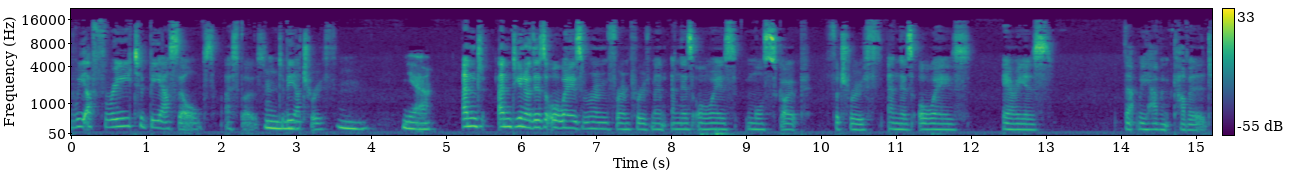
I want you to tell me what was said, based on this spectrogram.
we are free to be ourselves, I suppose, mm. to be our truth. Mm. Yeah. And and you know, there's always room for improvement and there's always more scope for truth and there's always areas that we haven't covered.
